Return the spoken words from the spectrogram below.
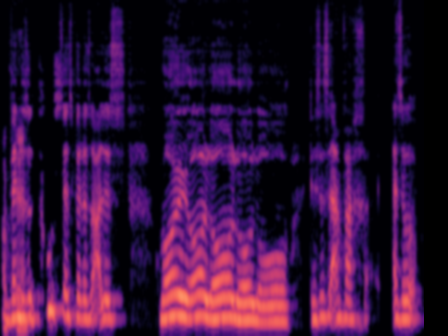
Und wenn du so tust, als wäre das alles ja, la, la, la. Das ist einfach, also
